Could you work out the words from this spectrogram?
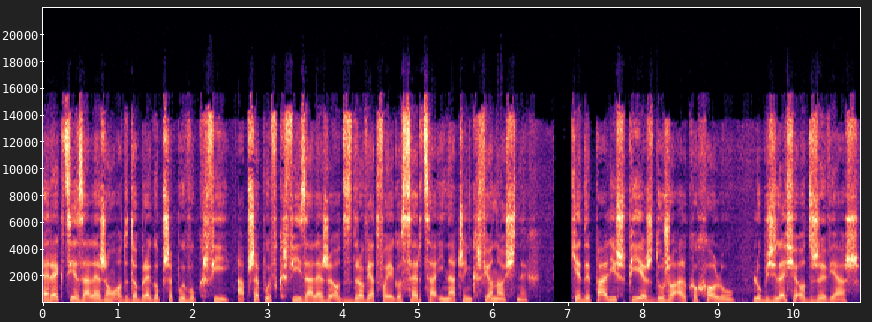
Erekcje zależą od dobrego przepływu krwi, a przepływ krwi zależy od zdrowia Twojego serca i naczyń krwionośnych. Kiedy palisz, pijesz dużo alkoholu lub źle się odżywiasz,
